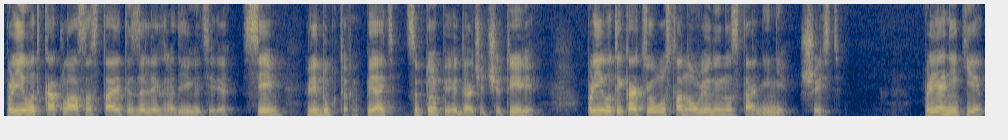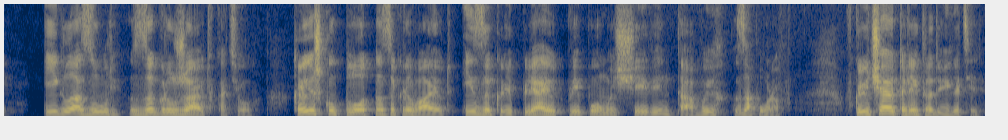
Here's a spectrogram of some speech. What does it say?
Привод котла состоит из электродвигателя 7, редуктора 5, цепной передачи 4. Привод и котел установлены на станине 6. Пряники и глазурь загружают в котел. Крышку плотно закрывают и закрепляют при помощи винтовых запоров. Включают электродвигатель.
